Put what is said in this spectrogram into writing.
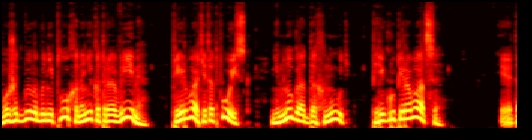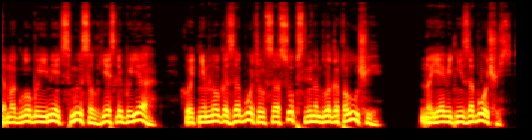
может было бы неплохо на некоторое время прервать этот поиск, немного отдохнуть, перегруппироваться? Это могло бы иметь смысл, если бы я хоть немного заботился о собственном благополучии. Но я ведь не забочусь.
